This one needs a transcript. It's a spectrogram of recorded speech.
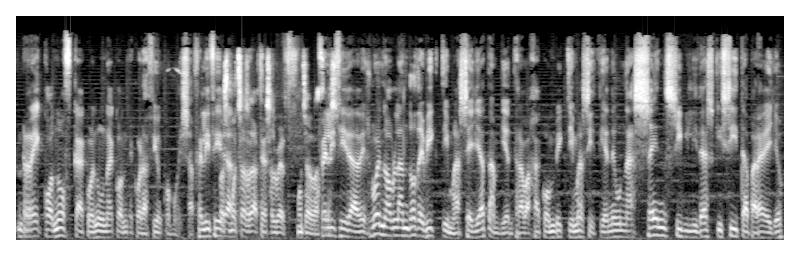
reconozca con una condecoración como esa. Felicidades. Pues muchas gracias, Albert. Muchas gracias. Felicidades. Bueno, hablando de víctimas, ella también trabaja con víctimas y tiene una sensibilidad exquisita para ello.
